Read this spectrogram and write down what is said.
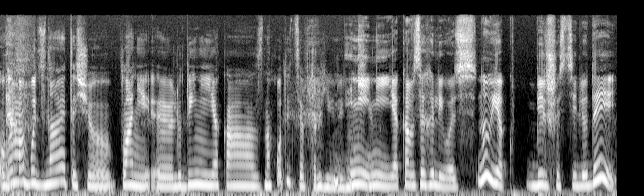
ви, мабуть, знаєте, що в плані е, людині, яка знаходиться в торгівлі? Ні, ні, яка взагалі ось, ну як більшості людей,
